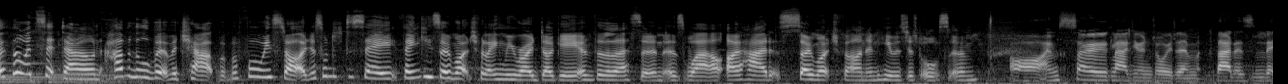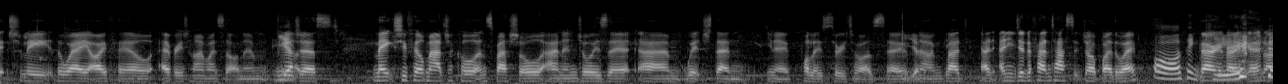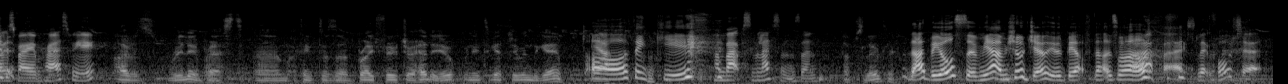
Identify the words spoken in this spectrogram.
I thought we'd sit down, have a little bit of a chat, but before we start, I just wanted to say thank you so much for letting me ride Dougie and for the lesson as well. I had so much fun and he was just awesome. Oh, I'm so glad you enjoyed him. That is literally the way I feel every time I sit on him. He Yeah. just makes you feel magical and special and enjoys it, um, which then, you know, follows through to us. So, Yeah. no, I'm glad. And, and you did a fantastic job, by the way. Oh, thank Very, you. very good. I was very impressed. Were you? I was really impressed. Um, I think there's a bright future ahead of you. We need to get you in the game. Yeah. Oh, thank you. Come back for some lessons then. Absolutely. That'd be awesome. Yeah, I'm sure Joey would be up for that as well. Perfect. Look forward to it.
